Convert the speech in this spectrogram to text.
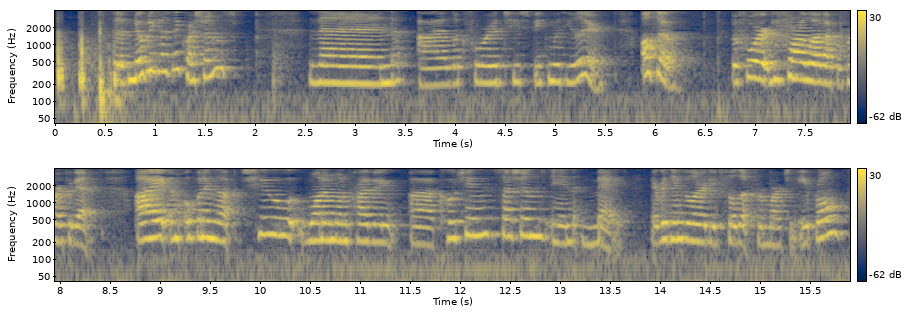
But if nobody has any questions, then I look forward to speaking with you later. Also, before before I log off, before I forget, I am opening up two one-on-one private uh, coaching sessions in May. Everything's already filled up for March and April.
